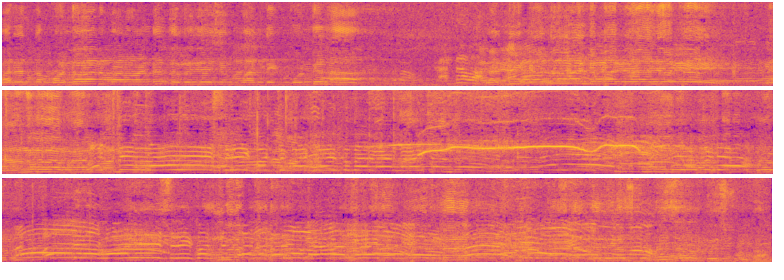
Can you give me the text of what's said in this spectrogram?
మరింత బొడ్డువాని పడం అంటే తెలుగుదేశం పార్టీ కొట్టిన గట్టి గడ్డ లాంటి పార్టీ అని చెప్పి నేను అందరూ తీసుకుంటాం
